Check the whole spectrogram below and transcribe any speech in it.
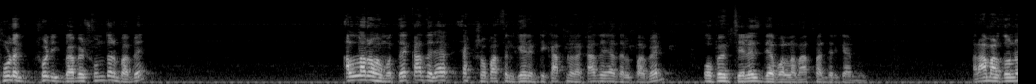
সঠিক সঠিকভাবে, সুন্দরভাবে আল্লাহ রহমতে কাজের একশো পার্সেন্ট গ্যারেন্টি আপনারা কাজে আদাল পাবেন। ওপেন চ্যালেঞ্জ দিয়ে বললাম আপনাদেরকে আমি। আর আমার জন্য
